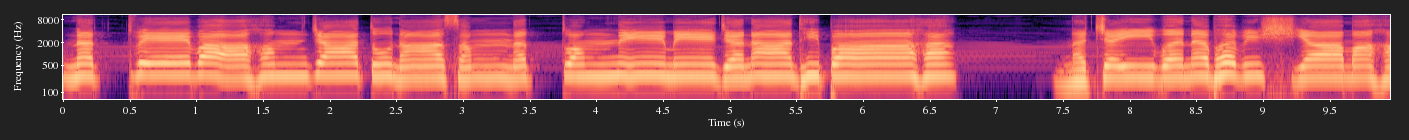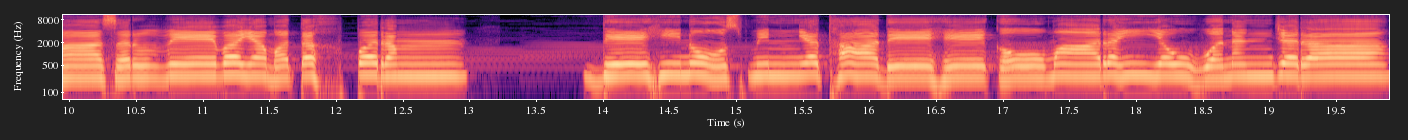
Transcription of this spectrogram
न त्वेवाहं जातु नासं न त्वं नेमे जनाधिपाः। न चैव न भविष्यामः सर्वे वयमतः परम्। देहिनोऽस्मिन् यथा देहे कौमारं यौवनञ्जरा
